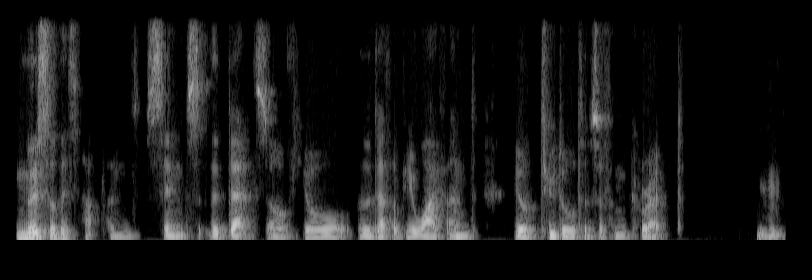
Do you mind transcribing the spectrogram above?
most of this happened since the deaths of your the death of your wife and your two daughters, if I'm correct. Mm-hmm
